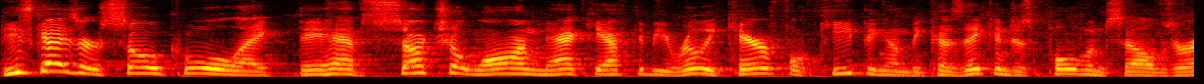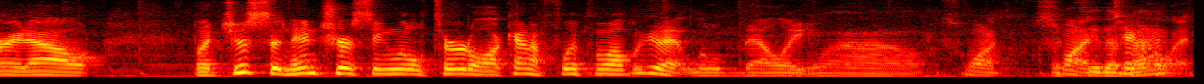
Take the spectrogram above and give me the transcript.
These guys are so cool. Like, they have such a long neck. You have to be really careful keeping them because they can just pull themselves right out. But just an interesting little turtle. I'll kind of flip them up. Look at that little belly. Wow. Just want to just want to tickle back. it.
